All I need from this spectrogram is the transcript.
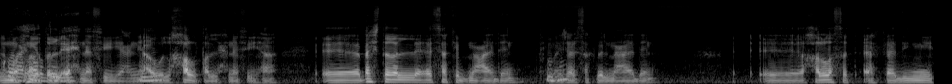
المحيط اللي؟ إحنا فيه يعني أو. الخلطة اللي إحنا فيها بشتغل سكب معادن في. مجال سكب المعادن أه خلصت أكاديمية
